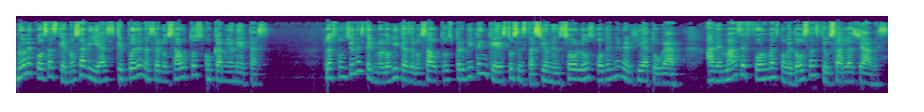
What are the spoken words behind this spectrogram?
Nueve cosas que no sabías que pueden hacer los autos o camionetas. Las funciones tecnológicas de los autos permiten que estos estacionen solos o den energía a tu hogar, además de formas novedosas de usar las llaves.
